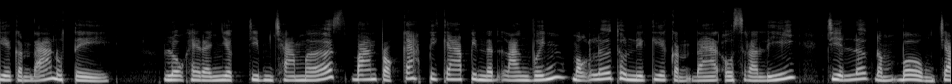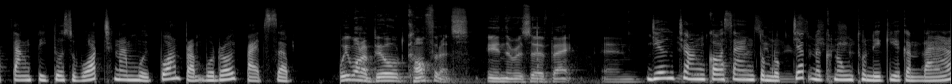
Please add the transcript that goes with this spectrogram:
គារកណ្ដាលនោះទេ លោកហេរ៉ាញឹក Jim Chalmers បានប្រកាសពីការពិនិត្យឡើងវិញ មកលើធនាគារកណ្ដាលអូស្ត្រាលី ជាលើកដំបូងចាប់តាំងពីទសវត្សរ៍ឆ្នាំ1980 We want to build confidence in the Reserve Bank យើងចង់កសាងទំនុកចិត្តនៅក្នុងធនាគារកណ្ដាល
